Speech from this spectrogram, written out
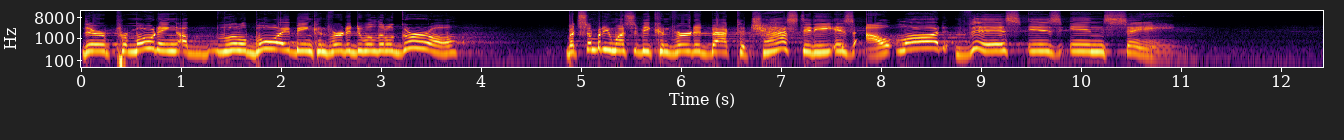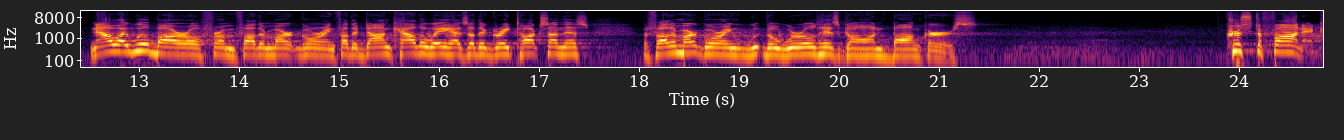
They're promoting a little boy being converted to a little girl, but somebody wants to be converted back to chastity is outlawed. This is insane. Now, I will borrow from Father Mark Goring. Father Don Calloway has other great talks on this, but Father Mark Goring, the world has gone bonkers. Chris Stefanick,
